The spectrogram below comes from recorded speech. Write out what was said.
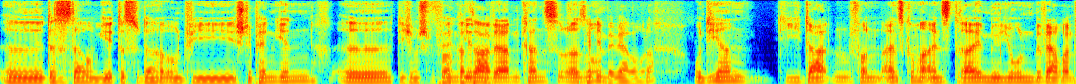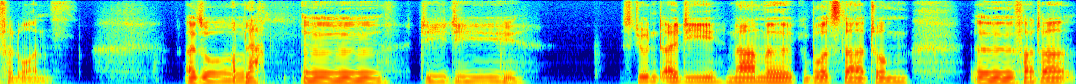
Äh, dass es darum geht, dass du da irgendwie Stipendien, äh, dich um Stipendien bewerben kannst oder so. Stipendienbewerber, oder? Und die haben die Daten von 1,13 Millionen Bewerbern verloren. Also Hoppla. äh, die, die Student-ID, Name, Geburtsdatum, äh, Vater,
